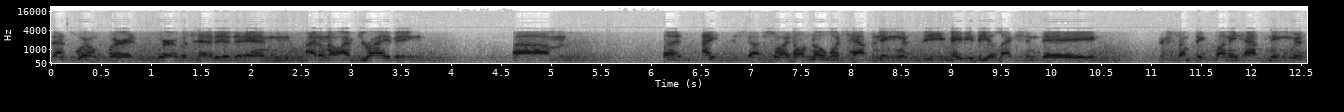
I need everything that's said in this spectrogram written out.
that's where where it where it was headed, and I don't know. I'm driving, um, but I so I don't know what's happening with the maybe the election day. There's something funny happening with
